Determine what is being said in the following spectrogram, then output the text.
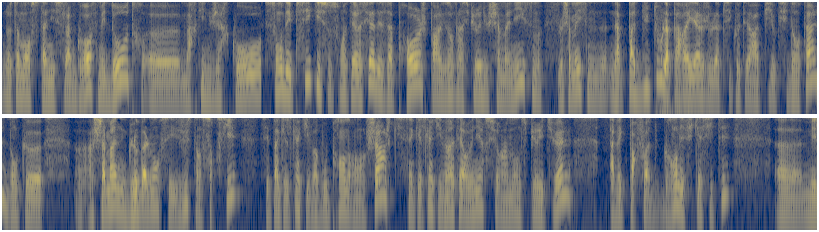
notamment Stanislav Grof, mais d'autres, euh, Martine Gerco, sont des psys qui se sont intéressés à des approches, par exemple inspirées du chamanisme. Le chamanisme n'a pas du tout l'appareillage de la psychothérapie occidentale, donc un chaman, globalement, c'est juste un sorcier. C'est pas quelqu'un qui va vous prendre en charge, c'est quelqu'un qui va intervenir sur un monde spirituel, avec parfois de grande efficacité. Euh, mais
